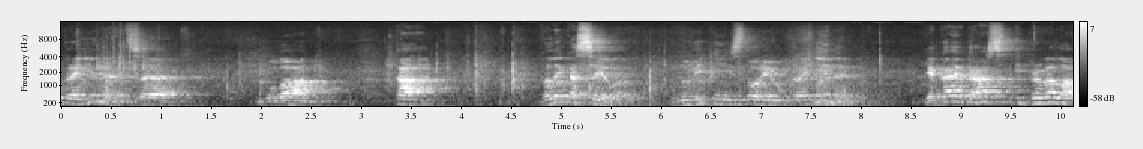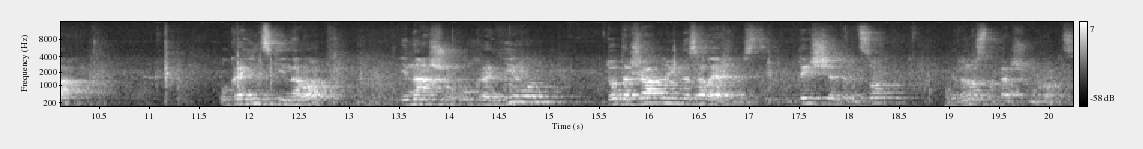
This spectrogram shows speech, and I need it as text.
України це була та велика сила в новітній історії України, яка якраз і привела український народ і нашу Україну до державної незалежності у 1991 році.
